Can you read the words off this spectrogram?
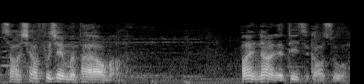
找一下附近门牌号码，把你那里的地址告诉我。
